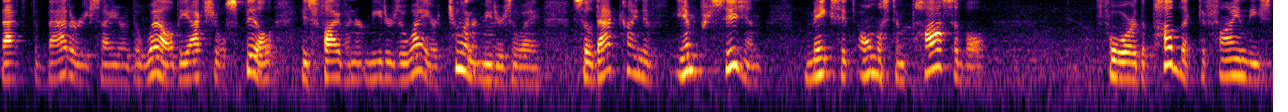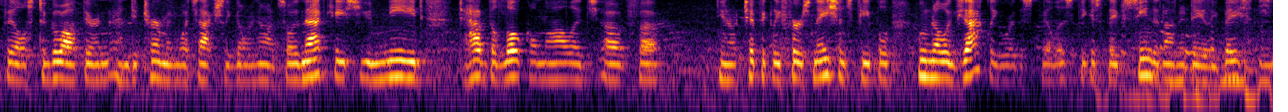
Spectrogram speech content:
that's the battery site or the well. The actual spill is 500 meters away or 200 meters away. So that kind of imprecision makes it almost impossible for the public to find these spills to go out there and, and determine what's actually going on. So in that case, you need to have the local knowledge of, uh, you know, typically First Nations people who know exactly where the spill is because they've seen it on a daily basis.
